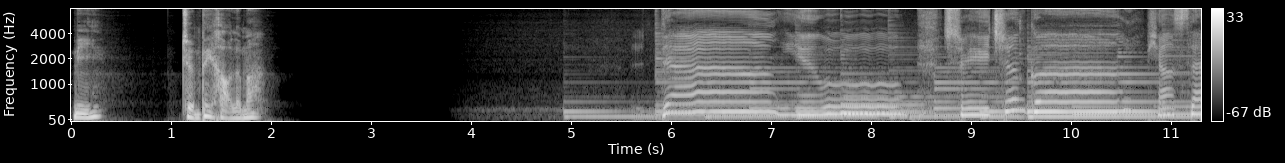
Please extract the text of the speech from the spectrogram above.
你准备好了吗？当烟雾随晨光飘散，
